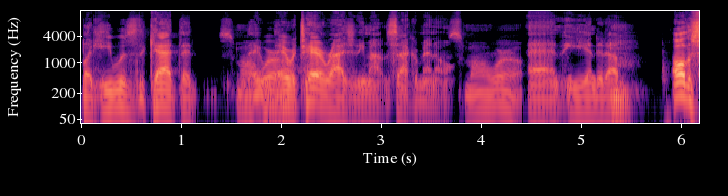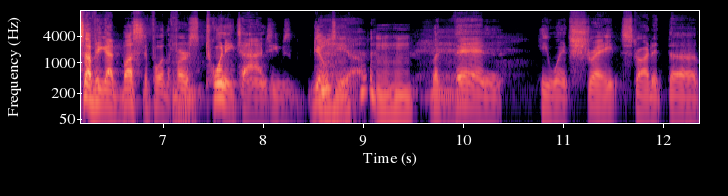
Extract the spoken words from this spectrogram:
but he was the cat that Small they, were- world. they were terrorizing him out in Sacramento, Small world. and he ended up all the stuff he got busted for the first twenty times he was guilty of. hmm But then he went straight, started the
